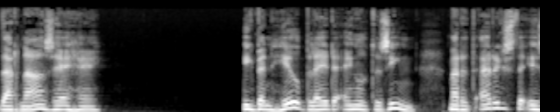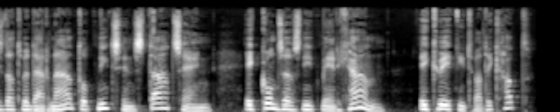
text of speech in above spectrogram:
Daarna zei hij: Ik ben heel blij de engel te zien, maar het ergste is dat we daarna tot niets in staat zijn. Ik kon zelfs niet meer gaan. Ik weet niet wat ik had.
